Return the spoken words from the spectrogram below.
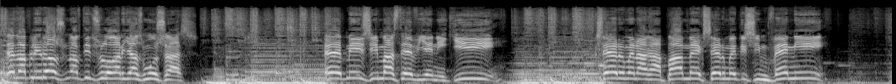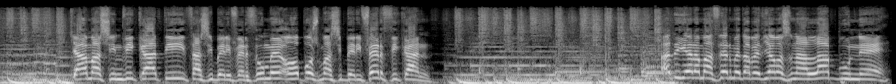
Δεν θα πληρώσουν αυτοί τους λογαριασμούς σας. Εμείς είμαστε ευγενικοί. Ξέρουμε να αγαπάμε, ξέρουμε τι συμβαίνει. Και άμα συμβεί κάτι θα συμπεριφερθούμε όπως μας συμπεριφέρθηκαν. Αντί για να μαθαίνουμε τα παιδιά μας να λάμπουνε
